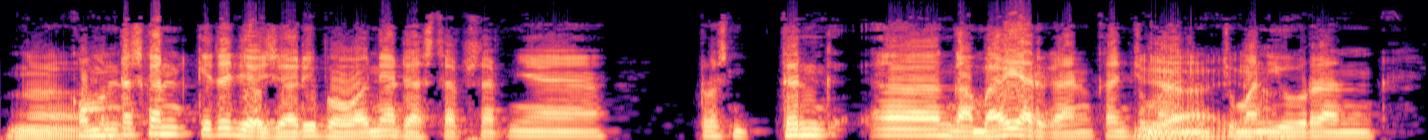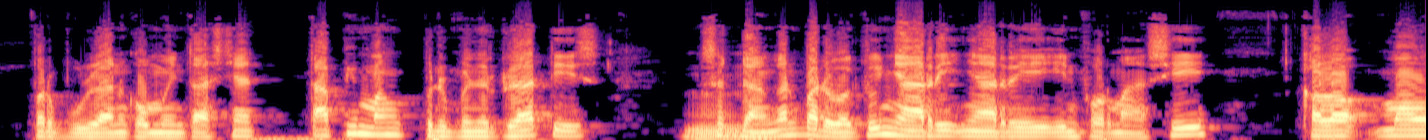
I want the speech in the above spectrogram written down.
Nah, Komunitas kan kita diajari bahwa ini ada step-stepnya. Terus dan eh, nggak bayar kan? Kan cuman Iya, cuman iuran per bulan komunitasnya, tapi emang bener-bener gratis. Hmm. Sedangkan pada waktu nyari-nyari informasi, kalau mau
